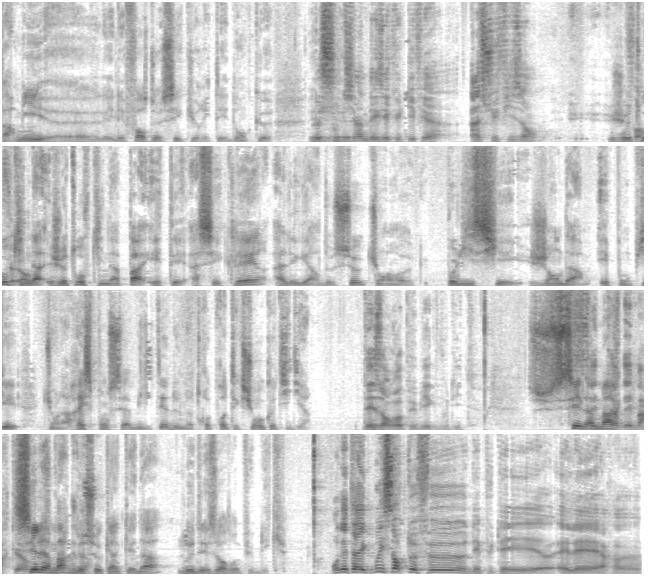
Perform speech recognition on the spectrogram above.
parmi euh, les, forces de sécurité. Donc, euh, Le euh, soutien de l'exécutif est insuffisant je trouve, qu'il je trouve qu'il n'a pas été assez clair à l'égard de ceux qui ont, policiers, gendarmes et pompiers, qui ont la responsabilité de notre protection au quotidien. Désordre public, vous dites c'est la marque, c'est la marque de ce quinquennat, le désordre public. On est avec Brice Hortefeux, député euh, LR euh,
